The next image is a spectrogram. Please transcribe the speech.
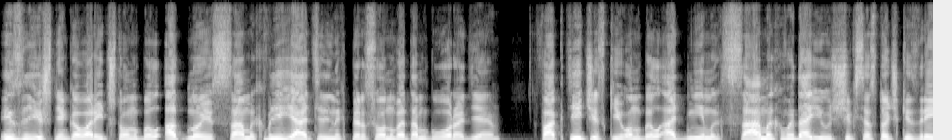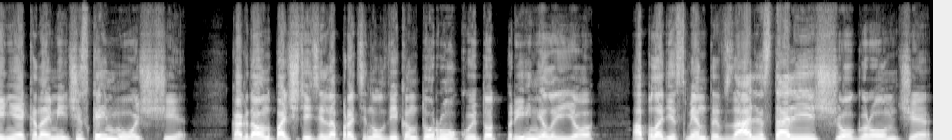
Излишне говорить, что он был одной из самых влиятельных персон в этом городе. Фактически он был одним из самых выдающихся с точки зрения экономической мощи. Когда он почтительно протянул Виконту руку, и тот принял ее, аплодисменты в зале стали еще громче,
